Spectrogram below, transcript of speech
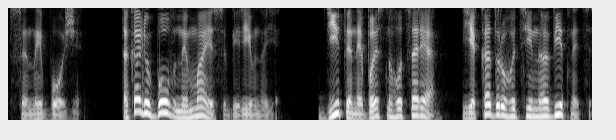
Сини Божі. Така любов не має собі рівної. Діти Небесного Царя, яка дорогоцінна обітниця,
